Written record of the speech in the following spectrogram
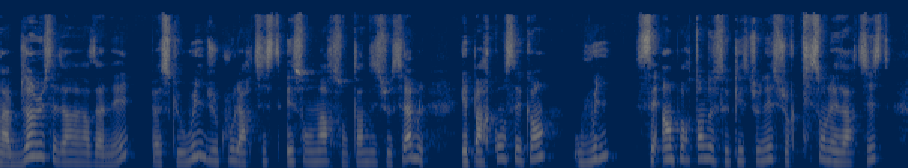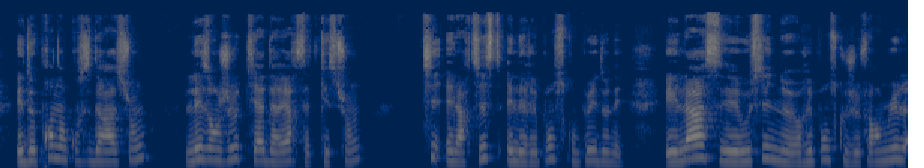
a bien eu ces dernières années, parce que oui, du coup, l'artiste et son art sont indissociables, et par conséquent, oui, c'est important de se questionner sur qui sont les artistes, et de prendre en considération les enjeux qu'il y a derrière cette question, qui est l'artiste, et les réponses qu'on peut y donner. Et là, c'est aussi une réponse que je formule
